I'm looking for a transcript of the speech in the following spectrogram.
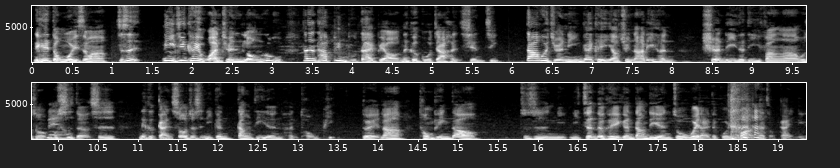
你可以懂我意思吗？就是你已经可以完全融入，但是它并不代表那个国家很先进，大家会觉得你应该可以要去哪里很绚丽的地方啊，或什么？不是的，是。那个感受就是你跟当地人很同频，对，然后同频到就是你你真的可以跟当地人做未来的规划那种概念，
